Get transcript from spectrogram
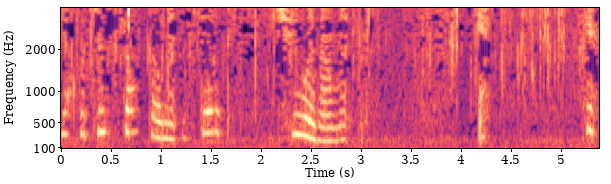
Yeah, but just suck on it just instead Chew chewing on it. Here.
